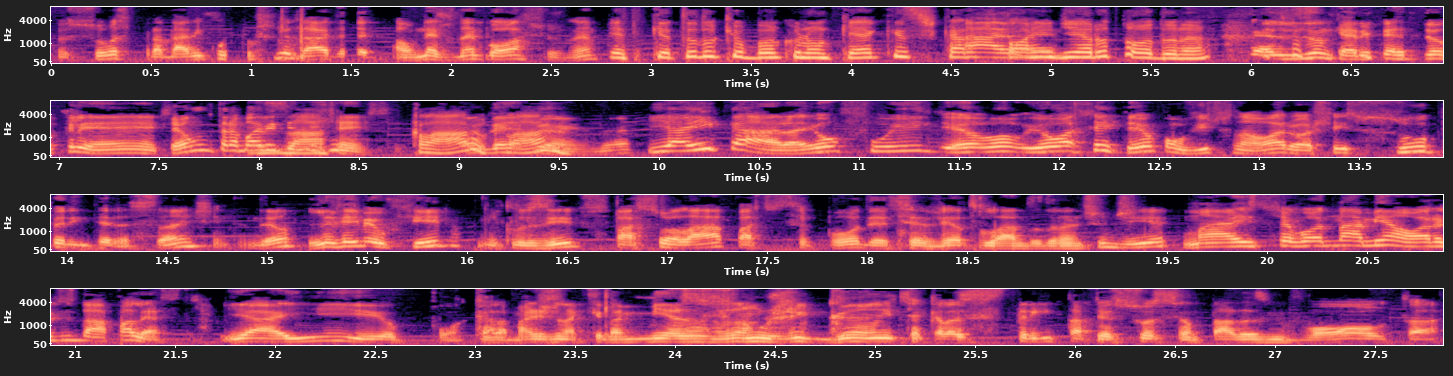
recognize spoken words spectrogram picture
pessoas para darem continuidade aos negócios, né? É Porque tudo que o banco não quer é que esses caras Ah, torrem é. dinheiro todo, né? Eles não querem perder o cliente. É um trabalho Exato. inteligente. Claro, É um claro. né? E aí, cara, eu fui, eu, eu aceitei o convite na hora, eu achei super interessante, entendeu? Levei meu filho, inclusive, passou lá, participou desse evento lá durante o dia, mas chegou na minha hora de dar a palestra. E aí, eu, pô, cara, imagina aquela mesão gigante, aquelas 30 pessoas sentadas em volta,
